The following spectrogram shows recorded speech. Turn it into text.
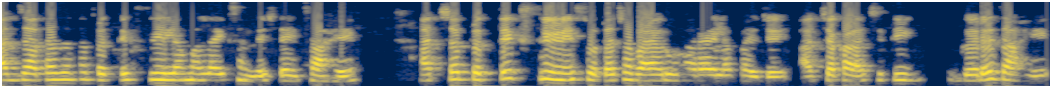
आज जाता जाता प्रत्येक स्त्रीला मला एक संदेश द्यायचा आहे. आजच्या प्रत्येक स्त्रीने स्वतःच्या बाहेर उभा राहायला पाहिजे. आजच्या काळाची ती गरज आहे.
